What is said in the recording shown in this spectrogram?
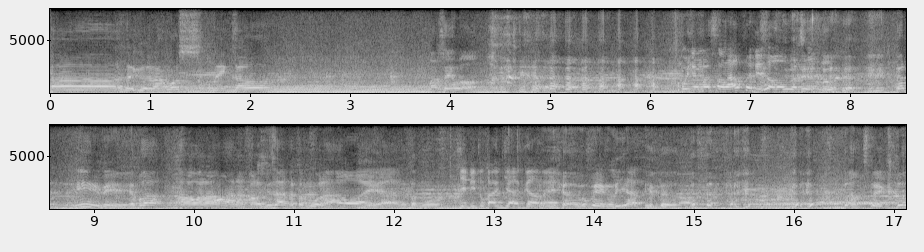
eh, Sergio Ramos nekel Marcelo. Punya masalah apa di sama Marcelo? kan ini apa awal-awal anak kalau bisa ketemu lah. Oh, iya. ketemu. Jadi tukang jagal ya. iya gue pengen lihat itu. Ramos nekel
